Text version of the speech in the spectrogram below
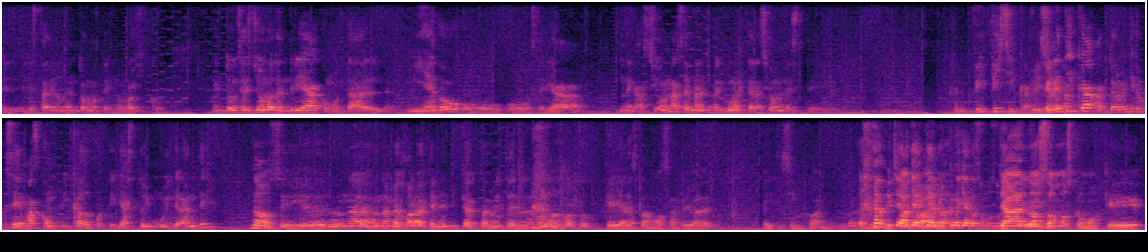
el, estar en un entorno tecnológico. Entonces yo no tendría como tal miedo o, o sería negación hacer alguna alteración este, física. física. Genética actualmente creo que sería más complicado porque ya estoy muy grande no, sí, una, una mejora genética actualmente en algunos votos que ya estamos arriba de 25 años. ya, ya, no, ya, no, somos, ya no somos como que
